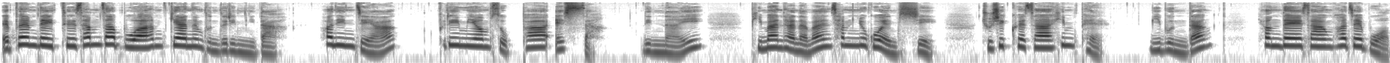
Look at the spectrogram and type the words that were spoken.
FM데이트 3, 4부와 함께하는 분들입니다. 환인제약, 프리미엄 소파 에싸, 린나이, 비만 하나만 365MC, 주식회사 힘펠, 미분당, 현대해상 화재보험,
